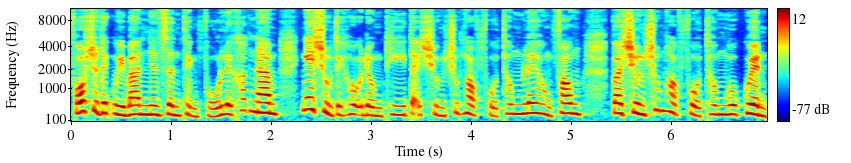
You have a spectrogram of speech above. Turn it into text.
Phó Chủ tịch Ủy ban Nhân dân thành phố Lê Khắc Nam nghe Chủ tịch Hội đồng thi tại trường Trung học phổ thông Lê Hồng Phong và trường Trung học phổ thông Ngô Quyền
